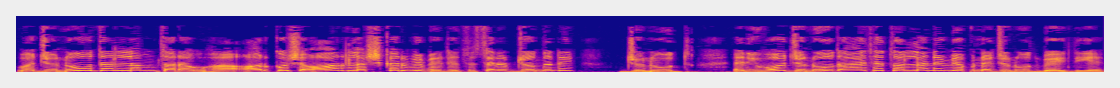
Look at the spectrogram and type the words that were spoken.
وہ جنود لم تروہا اور کچھ اور لشکر بھی بھیجے تھے، صرف جند نے جنود یعنی وہ جنود آئے تھے تو اللہ نے بھی اپنے جنود بھیج دیے۔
